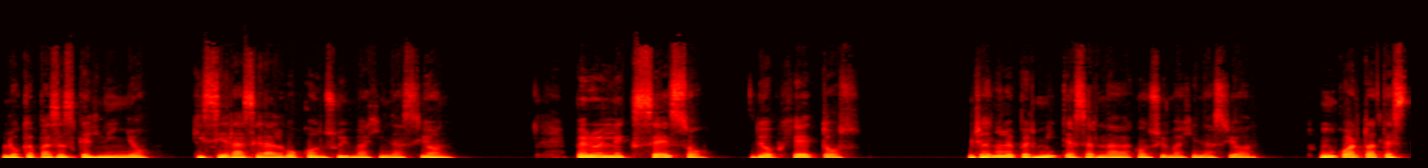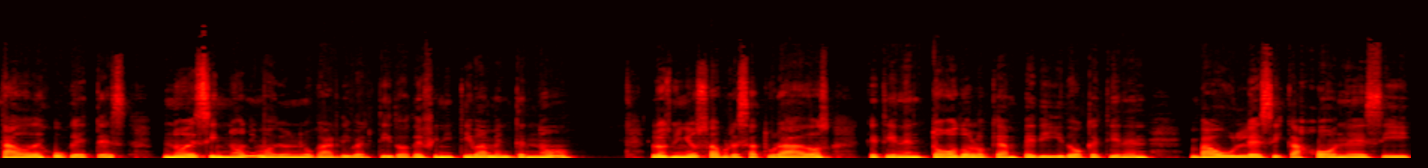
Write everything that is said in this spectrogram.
lo que pasa es que el niño quisiera hacer algo con su imaginación, pero el exceso de objetos ya no le permite hacer nada con su imaginación. Un cuarto atestado de juguetes no es sinónimo de un lugar divertido, definitivamente no. Los niños sobresaturados que tienen todo lo que han pedido, que tienen baúles y cajones y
